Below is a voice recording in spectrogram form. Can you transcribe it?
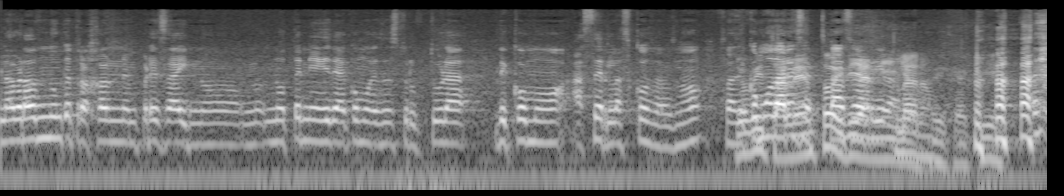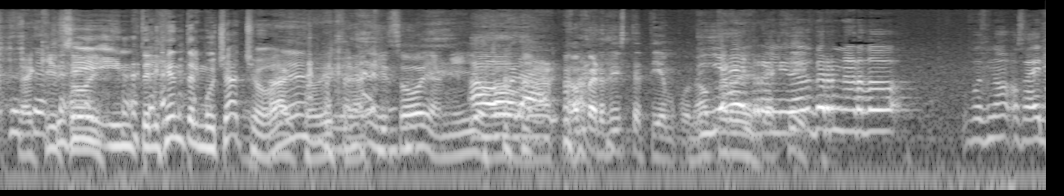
la verdad nunca he trabajado en una empresa y no, no, no tenía idea como de esa estructura de cómo hacer las cosas, ¿no? O sea, de Yo cómo dar ese paso arriba. Claro. Dije, aquí, de aquí Sí, soy. sí, inteligente el muchacho, Exacto, ¿eh? dije, aquí soy, anillo. Ahora. No perdiste tiempo, ¿no? y ya en realidad aquí. Bernardo, pues no, o sea, él-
